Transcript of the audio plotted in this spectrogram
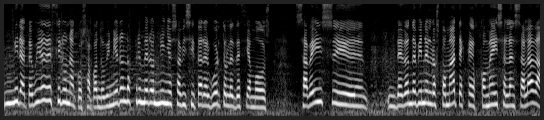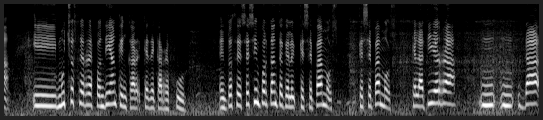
Mira, te voy a decir una cosa. Cuando vinieron los primeros niños a visitar el huerto les decíamos, ¿sabéis eh, de dónde vienen los tomates que os coméis en la ensalada? Y muchos te respondían que, de Carrefour. Entonces es importante que, sepamos, que sepamos que la tierra da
